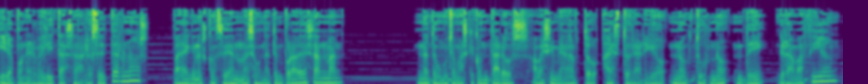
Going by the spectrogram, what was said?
ir a poner velitas a los Eternos para que nos concedan una segunda temporada de Sandman. No tengo mucho más que contaros, a ver si me adapto a este horario nocturno de grabación.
